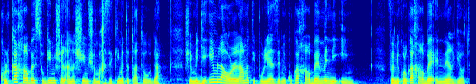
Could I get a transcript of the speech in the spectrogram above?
כל כך הרבה סוגים של אנשים שמחזיקים את אותה תעודה, שמגיעים לעולם הטיפולי הזה מכל כך הרבה מניעים ומכל כך הרבה אנרגיות.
